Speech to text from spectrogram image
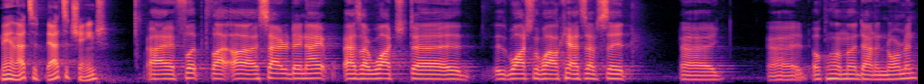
Man, that's a, that's a change. I flipped uh, Saturday night as I watched uh, watched the Wildcats upset uh, uh, Oklahoma down in Norman.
